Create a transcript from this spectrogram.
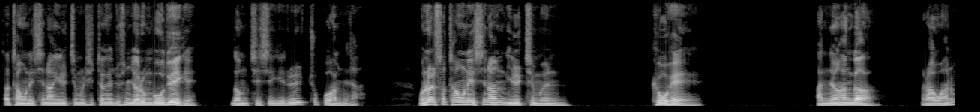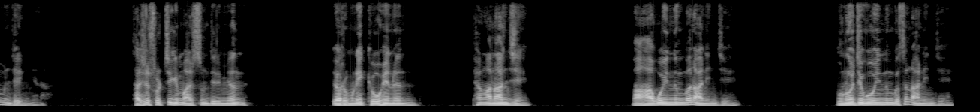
서창원의 신앙 일침을 시청해 주신 여러분 모두에게 넘치시기를 축복합니다. 오늘 서창원의 신앙 일침은 교회 안녕한가? 라고 하는 문제입니다. 사실 솔직히 말씀드리면 여러분의 교회는 평안한지 망하고 있는 건 아닌지 무너지고 있는 것은 아닌지,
